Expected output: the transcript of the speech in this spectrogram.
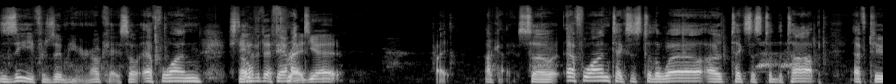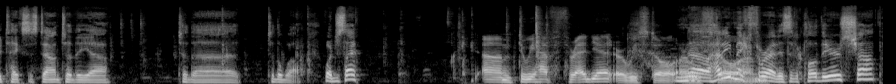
Z for zoom here. Okay, so F1. Do you oh, have the thread it. yet? Right. Okay, so F1 takes us to the well, uh, takes us to the top. F2 takes us down to the, uh, to the, to the well. What'd you say? Um, do we have thread yet, or are we still? Are no, we how do you make um, thread? Is it a clothier's shop?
